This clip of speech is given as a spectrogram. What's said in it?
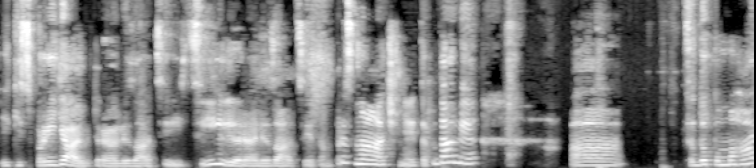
які сприяють реалізації цілі, реалізації там, призначення і так далі, а, це допомагає.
